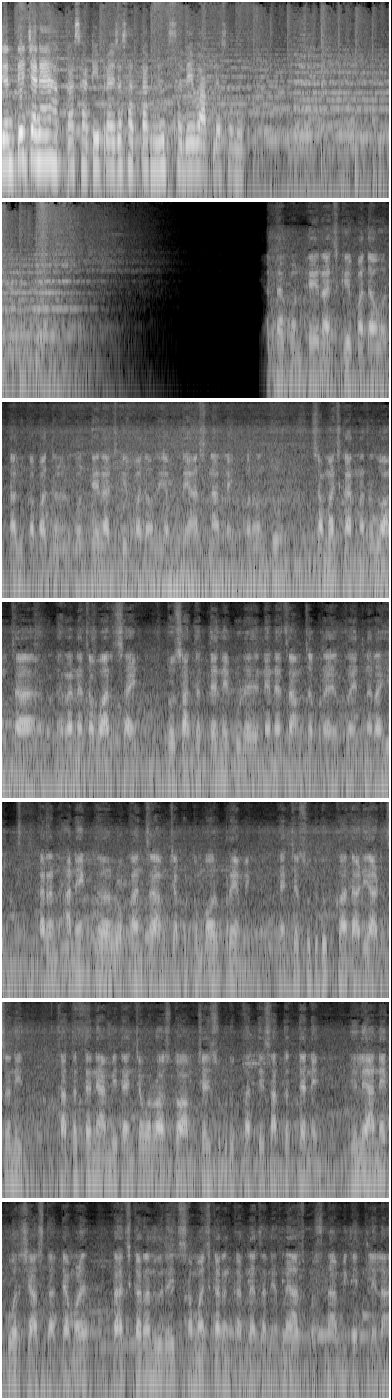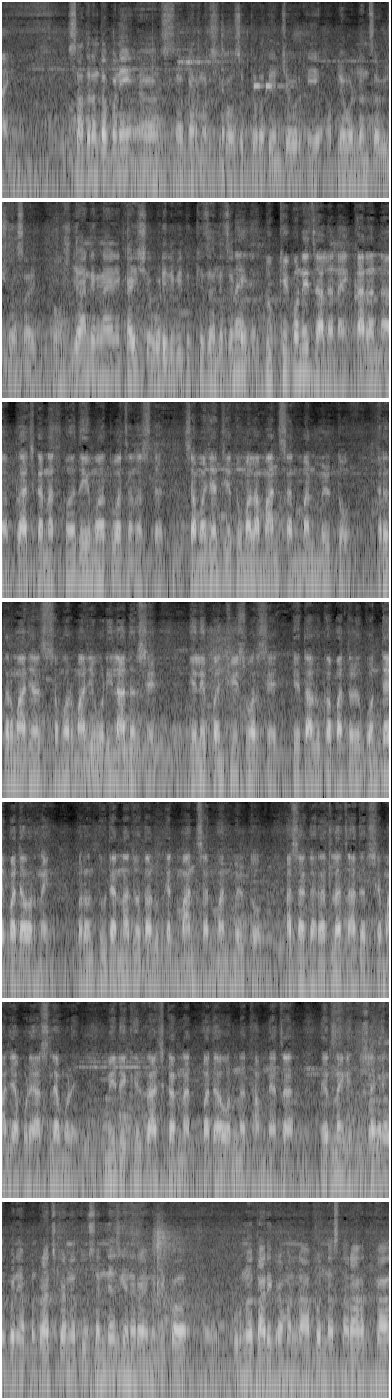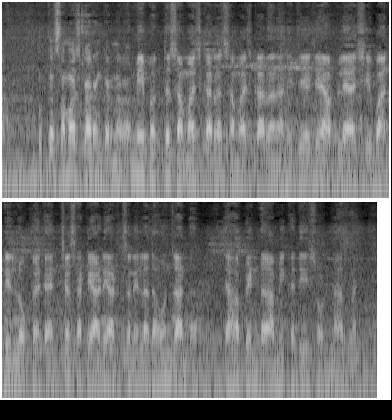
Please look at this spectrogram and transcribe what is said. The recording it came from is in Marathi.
जनतेच्या न्याय हक्कासाठी प्रजासत्ताक न्यूज सदैव आपल्यासोबत. आता कोणत्याही राजकीय पदावर तालुका पातळीवर कोणत्याही राजकीय पदावर यापुढे असणार नाही. परंतु समाजकारणाचा जो आमचा घराण्याचा वारसा आहे तो सातत्याने पुढे नेण्याचा आमचा प्रय प्रयत्न राहील. कारण अनेक लोकांचं आमच्या कुटुंबावर प्रेम आहे. त्यांच्या सुखदुःखात आणि अडचणीत सातत्याने आम्ही त्यांच्याबरोबर असतो. आमच्याही सुखदुःखात ते सातत्याने गेले अनेक वर्ष असतात. त्यामुळे राजकारण विरहित समाजकारण करण्याचा निर्णय आजपासून आम्ही घेतलेला आहे. साधारणतःपणे सहकार महर्षी भाऊसाहेब थोरात यांच्यावरती आपल्या वडिलांचा विश्वास हो. आहे या निर्णयाने काहीशे वडीलही दुःखी झाल्याचं नाही दुःखी कोणीच झालं नाही. कारण राजकारणात पद हे महत्त्वाचं नसतं. समाजात जे तुम्हाला मान सन्मान मिळतो खरं तर माझ्यासमोर माझे वडील आदर्श आहेत. गेले पंचवीस वर्ष ते तालुका पातळीवर कोणत्याही पदावर नाही परंतु त्यांना जो तालुक्यात मान सन्मान मिळतो असा घरातलाच आदर्श माझ्यापुढे असल्यामुळे मी देखील राजकारणात पदावरनं थांबण्याचा निर्णय घेतलेला आहे. साधारणपणे आपण राजकारणातून संन्यास घेणार आहे म्हणजे पूर्ण कार्यक्रमांना आपण नसणार आहात का? फक्त समाजकारण करणार आहात? मी फक्त समाजकारण समाजकारण आणि जे जे आपल्या अशी बांधील लोक आहेत त्यांच्यासाठी अडीअडचणीला धावून जाणं त्या हा पिंड आम्ही कधी सोडणार नाही.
